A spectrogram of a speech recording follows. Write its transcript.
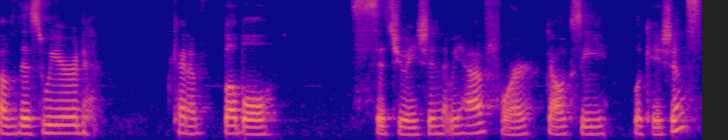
of this weird kind of bubble situation that we have for galaxy locations.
